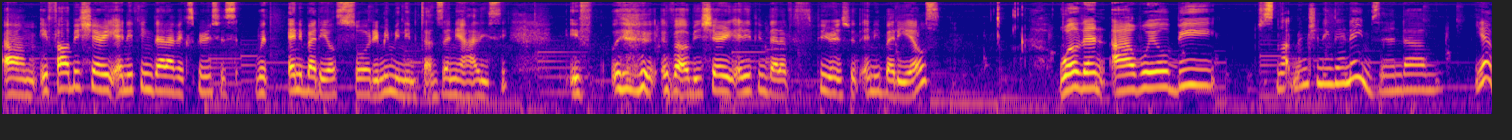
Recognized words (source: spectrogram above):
Um, if I'll be sharing anything that I've experienced with anybody else, sorry, mimi ni Tanzania halisi. If if I'll be sharing anything that I've experienced with anybody else, well then I will be just not mentioning their names. And um, yeah,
